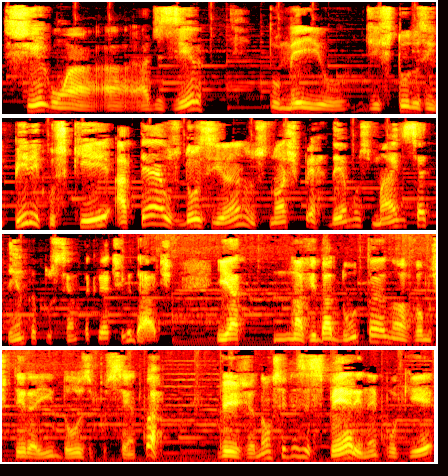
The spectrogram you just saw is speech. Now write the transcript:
chegam a, a, a dizer, por meio de estudos empíricos, que até os 12 anos nós perdemos mais de 70% da criatividade. E a, na vida adulta nós vamos ter aí 12%. Ah, veja, não se desespere, né? Porque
